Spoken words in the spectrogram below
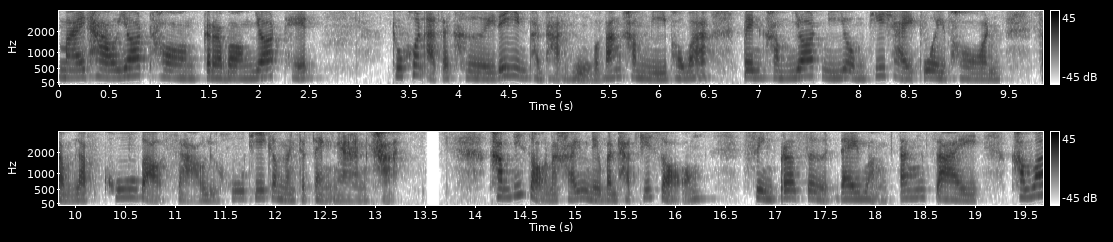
ไม้เท้ายอดทอง กระบองยอดเพชร ทุกคนอาจจะเคยได้ยินผ่านๆหูมาบ้างคำนี้ เพราะว่าเป็นคำยอดนิยมที่ใช้อวยพรสำหรับคู่บ่าวสาวหรือคู่ที่กำลังจะแต่งงานค่ะคำที่สองนะคะอยู่ในบรรทัดที่สองสิ่งประเสริฐใดหวังตั้งใจคำว่า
